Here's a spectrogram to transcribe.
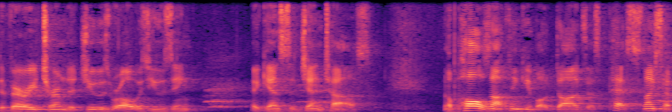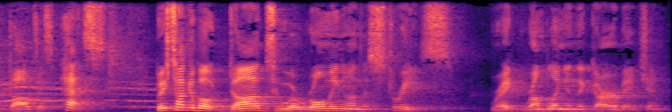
The very term the Jews were always using against the Gentiles. Now, Paul's not thinking about dogs as pets. It's nice to have dogs as pets. But he's talking about dogs who are roaming on the streets, right? Rumbling in the garbage and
